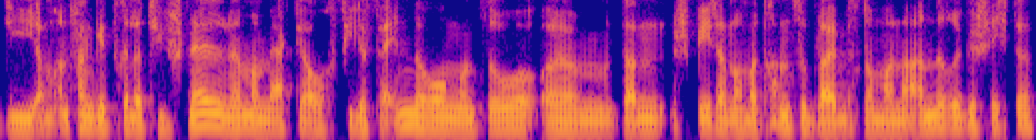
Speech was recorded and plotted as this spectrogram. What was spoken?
die am Anfang geht es relativ schnell, ne? man merkt ja auch viele Veränderungen und so, ähm, dann später nochmal dran zu bleiben, ist nochmal eine andere Geschichte.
